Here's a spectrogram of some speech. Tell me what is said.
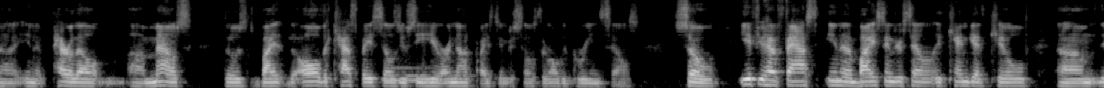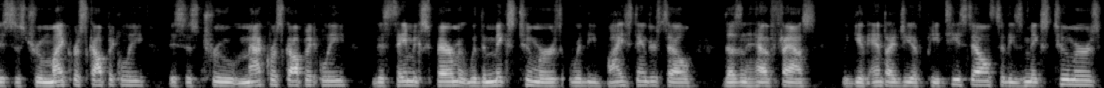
uh, in a parallel uh, mouse, those by all the caspase cells you see here are not bystander cells. They're all the green cells. So if you have FAS in a bystander cell, it can get killed. Um, this is true microscopically. This is true macroscopically. The same experiment with the mixed tumors where the bystander cell doesn't have FAS. We give anti-GFP T cells to these mixed tumors.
